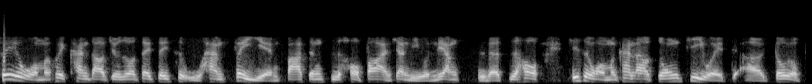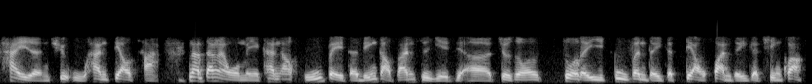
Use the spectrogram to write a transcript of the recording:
所以我们会看到，就是说，在这次武汉肺炎发生之后，包含像李文亮死了之后，其实我们看到中纪委呃都有派人去武汉调查。那当然，我们也看到湖北的领导班子也呃，就是说。做了一部分的一个调换的一个情况，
